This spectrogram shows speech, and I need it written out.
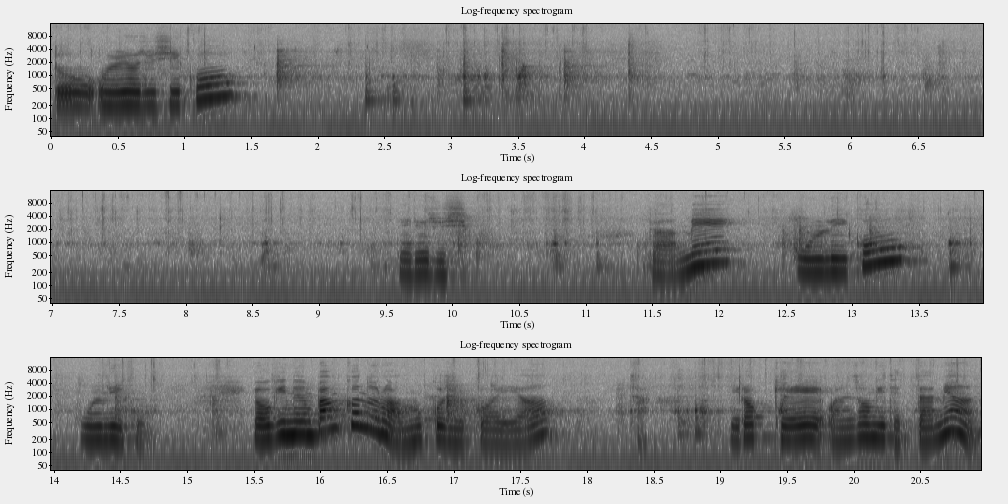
또 올려주시고 내려주시고 그 다음에 올리고 올리고 여기는 빵끈으로 안 묶어줄 거예요 자 이렇게 완성이 됐다면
